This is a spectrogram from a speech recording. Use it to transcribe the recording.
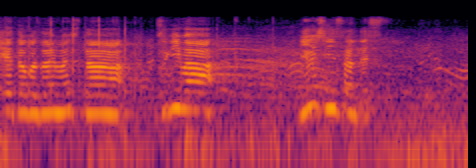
りがとうございました。次はゆうしんさんです。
